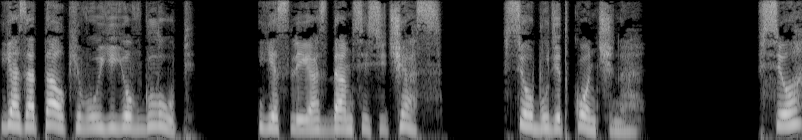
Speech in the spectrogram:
Я заталкиваю ее вглубь. Если я сдамся сейчас, все будет кончено. «Все?»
